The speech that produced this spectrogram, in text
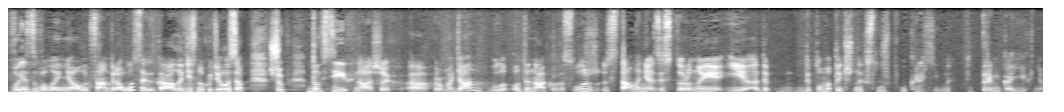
визволення Олександра Усика. Але дійсно хотілося б, щоб до всіх наших е, громадян було одинакове ставлення зі сторони і е, дипломатичних служб України. Підтримка їхня.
